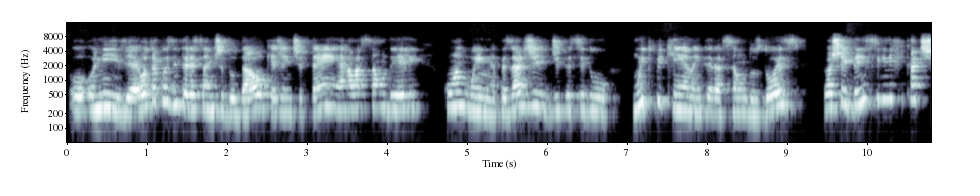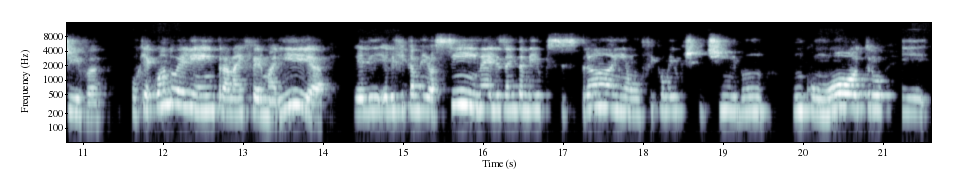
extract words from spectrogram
O, Nívia, outra coisa interessante do Dal que a gente tem é a relação dele com a Gwen. Apesar de, de ter sido muito pequena a interação dos dois, eu achei bem significativa, porque quando ele entra na enfermaria, ele, ele fica meio assim, né? Eles ainda meio que se estranham, ficam meio que tímidos um, um com o outro, e,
